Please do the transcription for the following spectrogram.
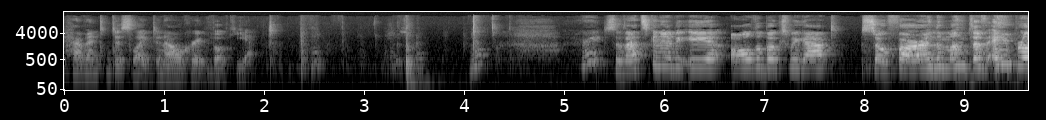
haven't disliked an Owl Crate book yet. good. All right, so that's gonna be all the books we got so far in the month of April.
